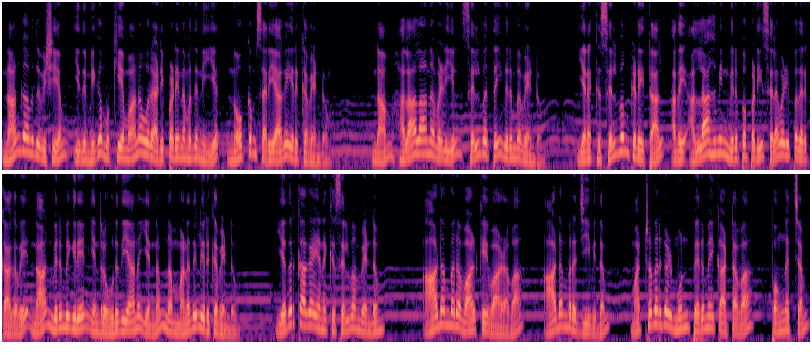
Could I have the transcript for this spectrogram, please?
நான்காவது விஷயம் இது மிக முக்கியமான ஒரு அடிப்படை நமது நீயத் நோக்கம் சரியாக இருக்க வேண்டும். நாம் ஹலாலான வழியில் செல்வத்தை விரும்ப வேண்டும். எனக்கு செல்வம் கிடைத்தால் அதை அல்லாஹுவின் விருப்பப்படி செலவழிப்பதற்காகவே நான் விரும்புகிறேன் என்ற உறுதியான எண்ணம் நம் மனதில் இருக்க வேண்டும். எதற்காக எனக்கு செல்வம் வேண்டும்? ஆடம்பர வாழ்க்கை வாழவா? ஆடம்பர ஜீவிதம்? மற்றவர்கள் முன் பெருமை காட்டவா? பொங்கச்சம்?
